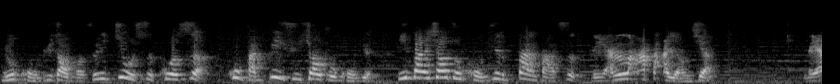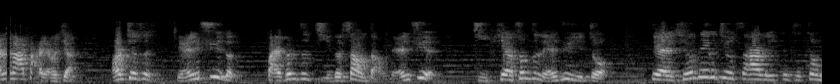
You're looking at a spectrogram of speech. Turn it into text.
由恐惧造成，所以救市托市护盘必须消除恐惧。一般消除恐惧的办法是连拉大阳线，连拉大阳线，而且是连续的百分之几的上涨，连续几天甚至连续一周。典型的一个救市案例就是正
